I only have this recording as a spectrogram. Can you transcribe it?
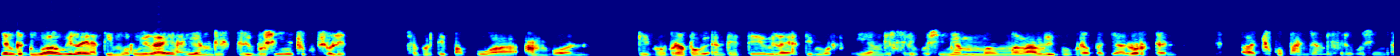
Yang kedua, wilayah timur, wilayah yang distribusinya cukup sulit, seperti Papua, Ambon, di beberapa WNTT, wilayah timur, yang distribusinya melalui beberapa jalur dan uh, cukup panjang distribusinya.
